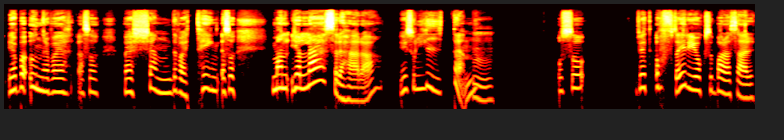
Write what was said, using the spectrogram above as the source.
jag bara undrar vad jag, alltså, vad jag kände, vad jag tänkte. Alltså, man, jag läser det här, jag är så liten Mm. Och så, du vet, ofta är det ju också bara så här,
